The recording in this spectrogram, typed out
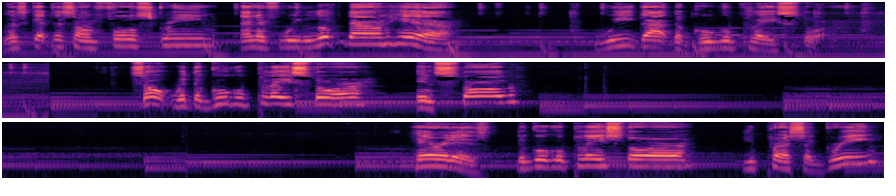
Let's get this on full screen. And if we look down here, we got the Google Play Store. So with the Google Play Store installed, Here it is, the Google Play Store. You press agree.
